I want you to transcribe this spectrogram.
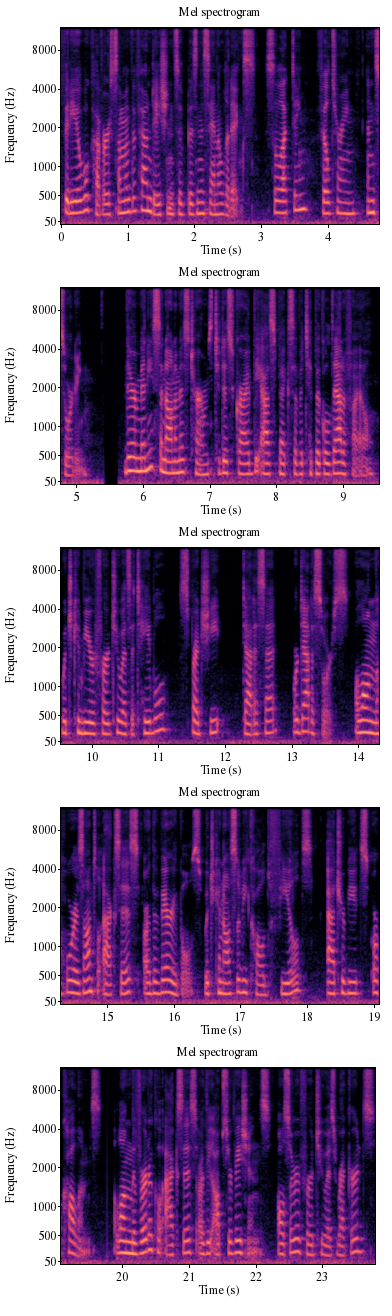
video will cover some of the foundations of business analytics, selecting, filtering, and sorting. There are many synonymous terms to describe the aspects of a typical data file, which can be referred to as a table, spreadsheet, dataset, or data source. Along the horizontal axis are the variables, which can also be called fields, attributes, or columns. Along the vertical axis are the observations, also referred to as records,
